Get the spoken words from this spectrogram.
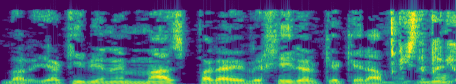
Vale, y aquí vienen más para elegir el que queramos, ¿no? del.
